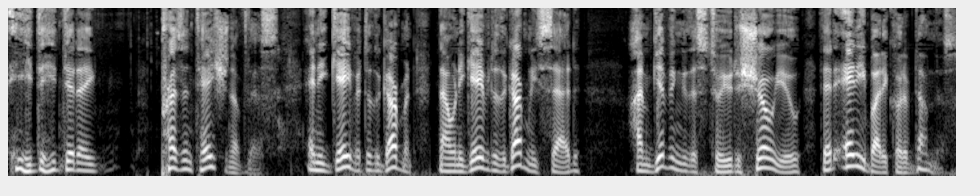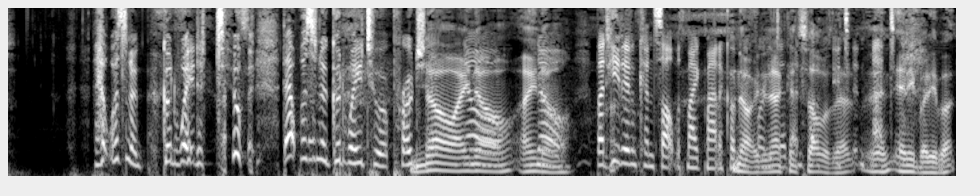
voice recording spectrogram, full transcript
he, he did a presentation of this and he gave it to the government. Now, when he gave it to the government, he said, I'm giving this to you to show you that anybody could have done this. That wasn't a good way to do it. That wasn't a good way to approach it. No, I know, I no. know. But he didn't consult with Mike Monico. No, he did not that. consult No, with he that, anybody about,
